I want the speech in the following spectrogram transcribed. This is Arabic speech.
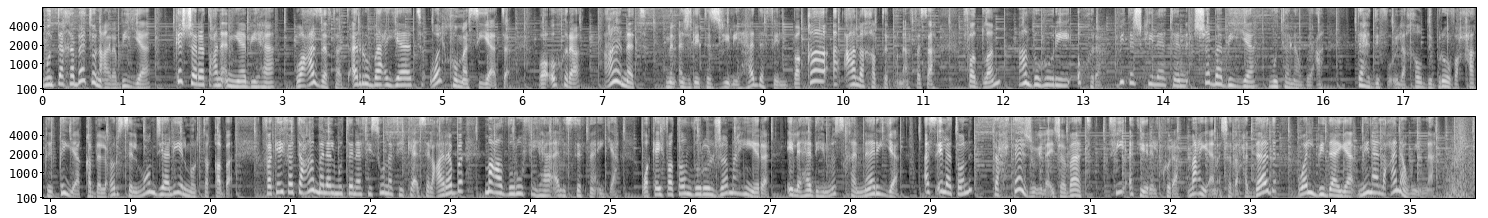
منتخبات عربية كشرت عن أنيابها وعزفت الرباعيات والخماسيات، وأخرى عانت من أجل تسجيل هدف البقاء على خط المنافسة، فضلاً عن ظهور أخرى بتشكيلات شبابية متنوعة. تهدف إلى خوض بروفا حقيقية قبل العرس المونديالي المرتقب. فكيف تعامل المتنافسون في كأس العرب مع ظروفها الاستثنائية؟ وكيف تنظر الجماهير إلى هذه النسخة النارية؟ أسئلة تحتاج إلى إجابات في أثير الكرة. معي أنا شذى حداد والبداية من العناوين.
